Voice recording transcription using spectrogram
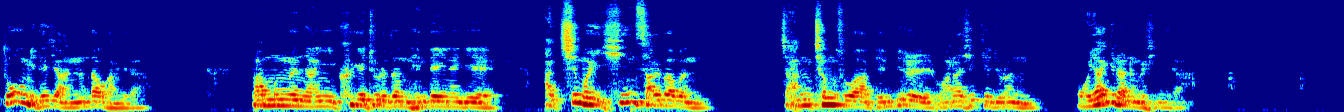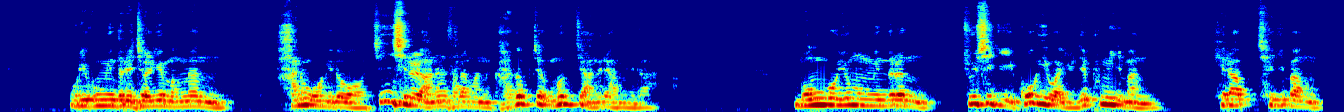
도움이 되지 않는다고 합니다. 밥 먹는 양이 크게 줄어든 현대인에게 아침의 흰 쌀밥은 장 청소와 변비를 완화시켜주는 보약이라는 것입니다. 우리 국민들이 즐겨 먹는 한우 고기도 진실을 아는 사람은 가급적 먹지 않으려 합니다. 몽고 유목민들은 주식이 고기와 유제품이지만 혈압, 체지방,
